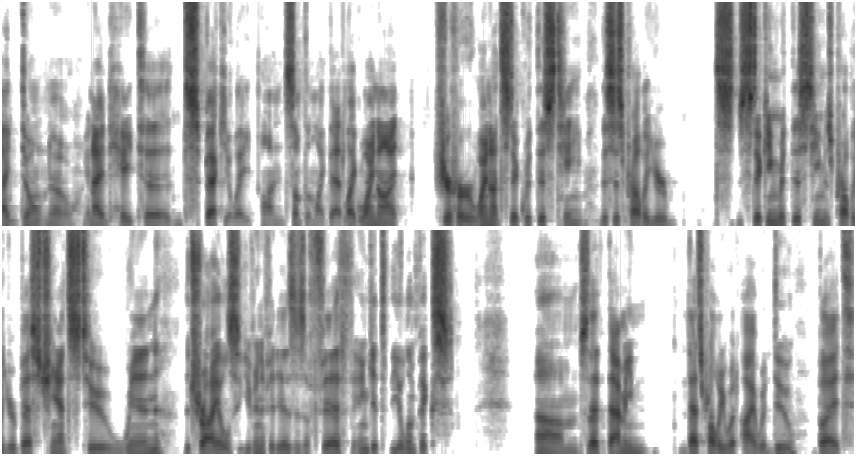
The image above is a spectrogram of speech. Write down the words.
I don't know. And I'd hate to speculate on something like that. Like, why not? If you're her, why not stick with this team? This is probably your sticking with this team is probably your best chance to win the trials, even if it is as a fifth, and get to the Olympics. Um, so that I mean, that's probably what I would do. But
